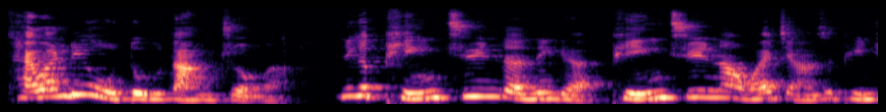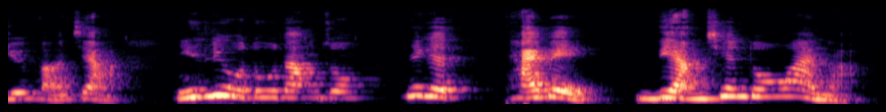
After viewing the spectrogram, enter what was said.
台湾六都当中啊，那个平均的那个平均呢，我还讲的是平均房价，你六都当中那个台北两千多万啊，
